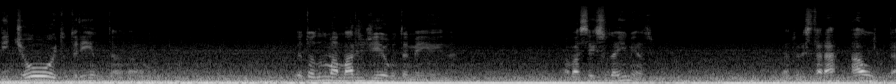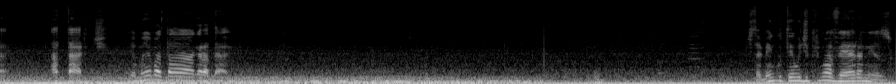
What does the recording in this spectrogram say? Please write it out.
28, 30. Eu estou dando uma margem de erro também ainda. Mas vai ser isso daí mesmo. A temperatura estará alta à tarde. De manhã vai estar agradável. Está bem com o tempo de primavera mesmo.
